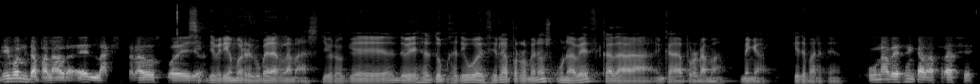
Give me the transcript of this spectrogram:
qué bonita palabra, ¿eh? lastrados por ello. Sí, deberíamos recuperarla más. Yo creo que debería ser tu objetivo decirla por lo menos una vez cada, en cada programa. Venga, ¿qué te parece? Una vez en cada frase,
